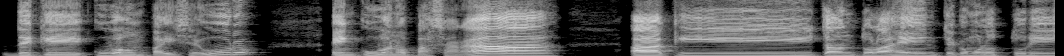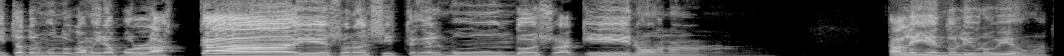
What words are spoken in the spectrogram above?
de que Cuba es un país seguro, en Cuba no pasa nada, aquí tanto la gente como los turistas, todo el mundo camina por las calles, eso no existe en el mundo, eso aquí, no, no, no, no. Está leyendo libro viejo, mato.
